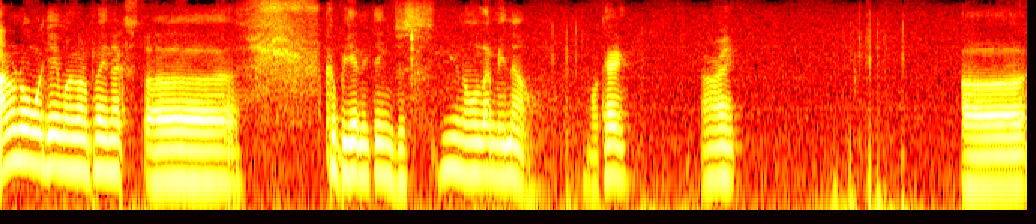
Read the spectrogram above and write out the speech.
I don't know what game I'm gonna play next. Uh, could be anything. Just you know, let me know. Okay. All right. Uh.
